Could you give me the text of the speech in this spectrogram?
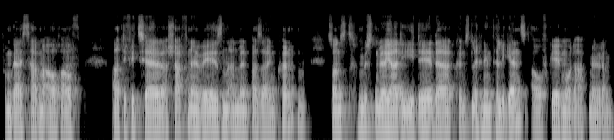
vom Geist haben, auch auf artifiziell erschaffene Wesen anwendbar sein könnten. Sonst müssten wir ja die Idee der künstlichen Intelligenz aufgeben oder abmildern.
